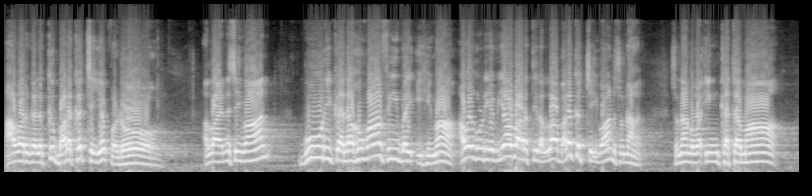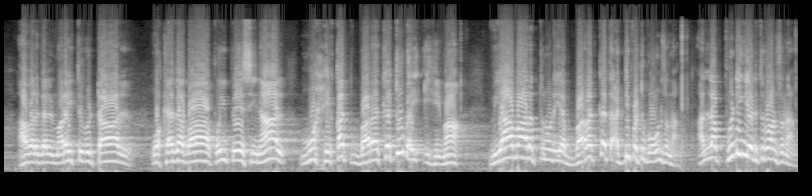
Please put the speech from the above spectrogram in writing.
அவர்களுக்கு பறக்க செய்யப்படும். அல்லாஹ் என்ன செய்வான்? பூரிக லஹுமா ஃபீ பைஇஹிமா. அவர்களுடைய வியாபாரத்தில் அல்லாஹ் பறக்க செய்வான்னு சொன்னாங்க. சொன்னாங்க வ இங் கதமா. அவர்கள் மறைத்து விட்டால் ஒ கதபா பொய் பேசினால் முஹிகத் பரக்கத்து பைஇஹிமா. வியாபாரத்தினுடைய பறக்கத்தை அடிப்பட்டு போகும்னு சொன்னாங்க. நல்லா பிடிங்கி எடுத்துருவான்னு சொன்னாங்க.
